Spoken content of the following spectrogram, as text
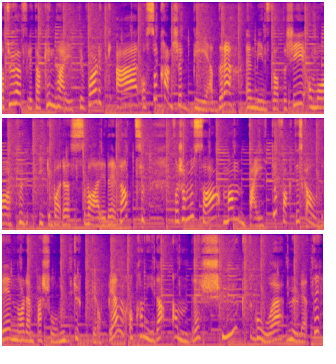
At hun høflig takker nei til folk, er også kanskje bedre enn min strategi om å ikke bare svare i det hele tatt. For som hun sa, man veit jo faktisk aldri når den personen dukker opp igjen og kan gi deg andre sjukt gode muligheter.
